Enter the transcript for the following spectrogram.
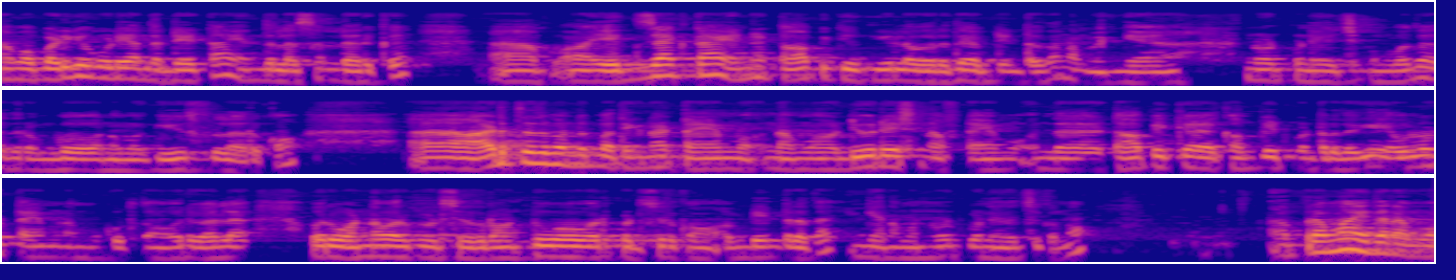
நம்ம படிக்கக்கூடிய அந்த டேட்டா எந்த லெசன்ல இருக்கு? எக்ஸாக்டா என்ன டாபிக் கீழே வருது அப்படின்றத நம்ம இங்க நோட் பண்ணி வச்சுக்கும் போது அது ரொம்ப நமக்கு யூஸ்ஃபுல்லா இருக்கும். அடுத்தது வந்து பார்த்தீங்கன்னா டைம் நம்ம டியூரேஷன் ஆஃப் டைம் இந்த டாப்பிக்கை கம்ப்ளீட் பண்ணுறதுக்கு எவ்வளோ டைம் நம்ம கொடுத்தோம்? ஒரு வேளை ஒரு ஒன் ஹவர் படிச்சிருக்கிறோம் டூ ஹவர் படிச்சிருக்கோம் அப்படின்றத இங்கே நம்ம நோட் பண்ணி வச்சுக்கணும். அப்புறமா இதை நம்ம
